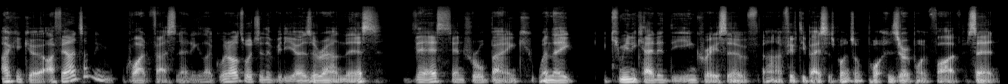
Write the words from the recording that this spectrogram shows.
I concur. I found something quite fascinating. Like when I was watching the videos around this, their central bank, when they communicated the increase of uh, 50 basis points or 0.5%,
